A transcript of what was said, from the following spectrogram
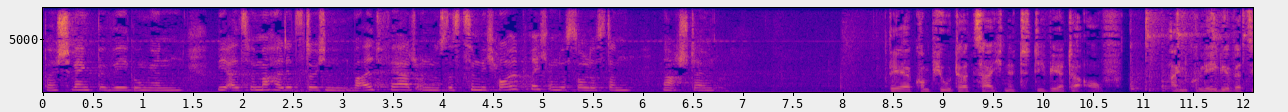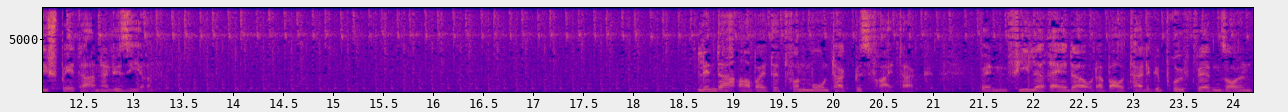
bei Schwenkbewegungen, wie als wenn man halt jetzt durch den Wald fährt und es ist ziemlich holprig und es soll das dann nachstellen. Der Computer zeichnet die Werte auf. Ein Kollege wird sie später analysieren. Linda arbeitet von Montag bis Freitag. Wenn viele Räder oder Bauteile geprüft werden sollen,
